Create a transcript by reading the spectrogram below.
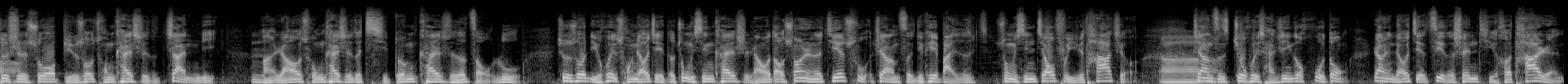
就是说，比如说从开始的站立啊，然后从开始的起蹲、开始的走路，就是说你会从了解的重心开始，然后到双人的接触，这样子你可以把你的重心交付于他者，啊，这样子就会产生一个互动，让你了解自己的身体和他人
